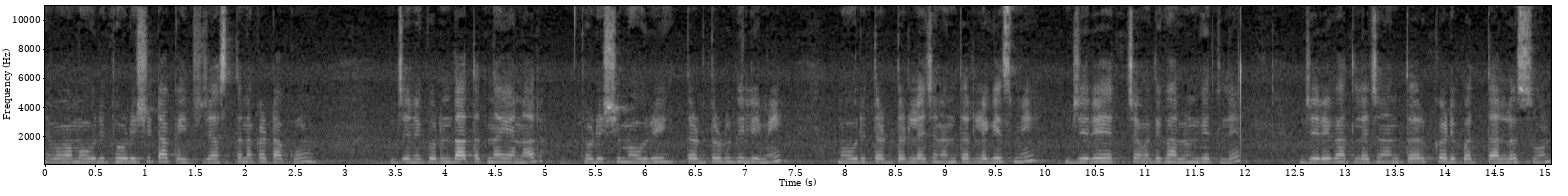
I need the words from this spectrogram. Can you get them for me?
हे बघा मोहरी थोडीशी टाकायची जास्त नका टाकू. जेणेकरून दातात नाही येणार. थोडीशी मोहरी तडतडू दिली मी. मोहरी तडतडल्याच्यानंतर लगेच मी जिरे ह्याच्यामध्ये घालून घेतले. जिरे घातल्याच्यानंतर कढीपत्ता लसूण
